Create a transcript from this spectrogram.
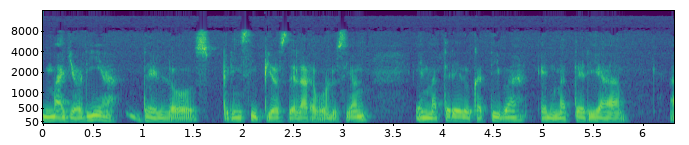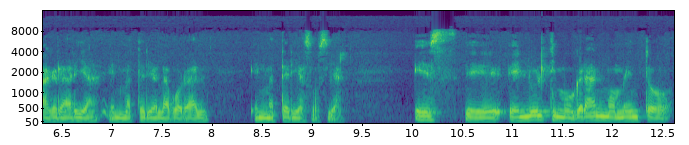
mayoría de los principios de la revolución en materia educativa, en materia agraria, en materia laboral, en materia social. Es eh, el último gran momento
